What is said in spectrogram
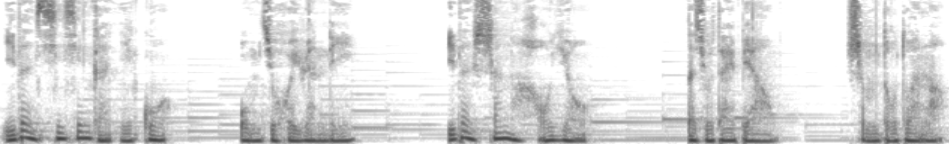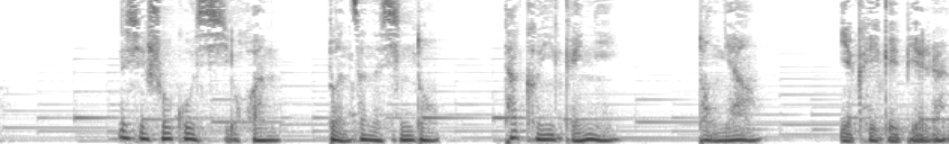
一旦新鲜感一过，我们就会远离；一旦删了好友，那就代表什么都断了。那些说过喜欢、短暂的心动，他可以给你，同样也可以给别人。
